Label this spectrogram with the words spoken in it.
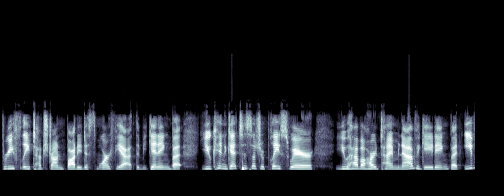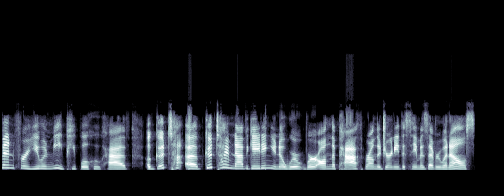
briefly touched on body dysmorphia at the beginning, but you can get to such a place where you have a hard time navigating. But even for you and me, people who have a good time, a good time navigating, you know, we're we're on the path, we're on the journey, the same as everyone else.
